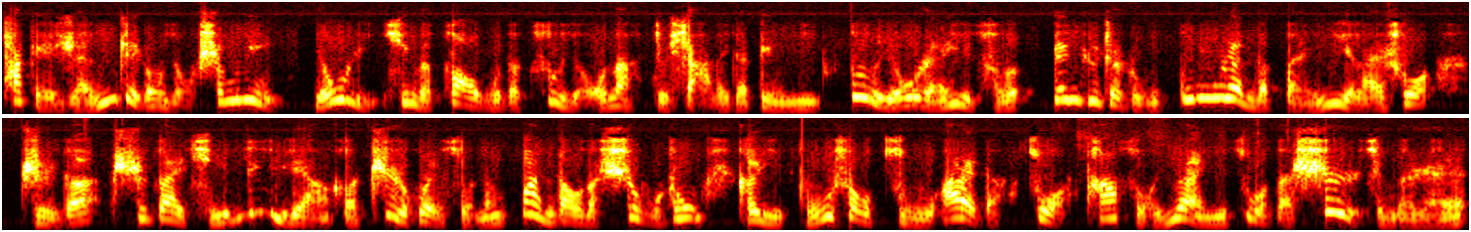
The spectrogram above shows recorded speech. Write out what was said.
他给人这种有生命、有理性的造物的自由呢，就下了一个定义：‘自由人’一词，根据这种公认的本意来说。”指的是在其力量和智慧所能办到的事物中，可以不受阻碍的做他所愿意做的事情的人。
